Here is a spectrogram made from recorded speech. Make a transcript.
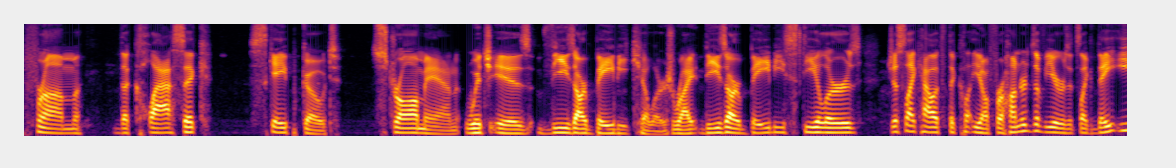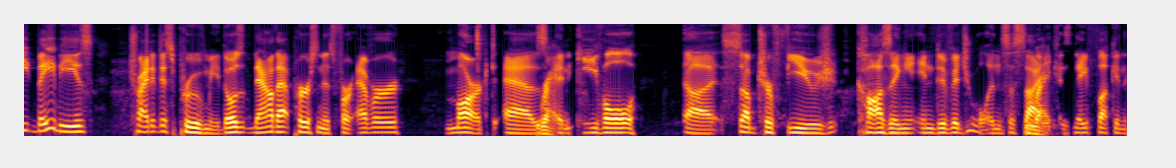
from the classic scapegoat straw man, which is these are baby killers, right? These are baby stealers, just like how it's the you know for hundreds of years, it's like they eat babies. Try to disprove me. Those now that person is forever marked as Right. an evil uh subterfuge causing individual in society Right. because they fucking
